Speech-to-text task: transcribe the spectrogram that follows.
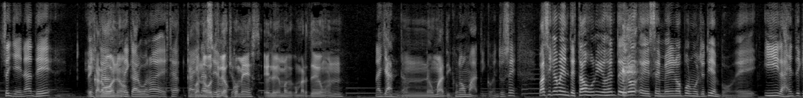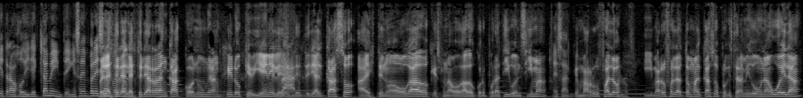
se llena de... esta- carbono. De carbono, de esta Y cadena cuando vos te los CO8. comes, es lo mismo que comerte un, Una llanta. un neumático. neumático. Entonces, básicamente Estados Unidos entero eh, se envenenó por mucho tiempo. eh, y la gente que trabajó directamente en esa empresa... Pero la historia, la historia arranca con un granjero que viene le, Claro. le el caso a este nuevo abogado, que es un abogado corporativo encima, Exacto. que es Marrúfalo. Marrúfalo. Y Marrúfalo toma el caso porque es el amigo de una abuela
